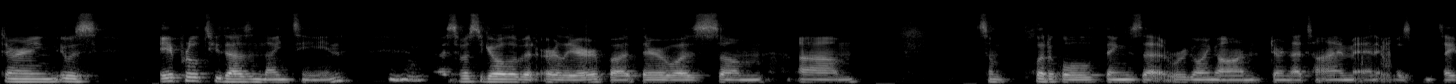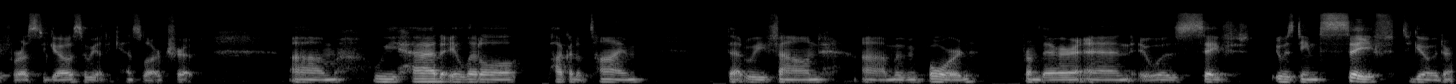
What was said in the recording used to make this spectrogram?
during it was April 2019. Mm-hmm. I was supposed to go a little bit earlier, but there was some um, some political things that were going on during that time, and it was safe for us to go, so we had to cancel our trip. Um, we had a little pocket of time that we found uh, moving forward from there, and it was safe. It was deemed safe to go during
